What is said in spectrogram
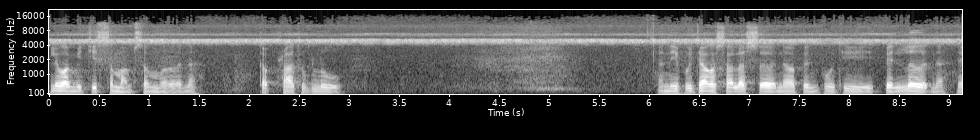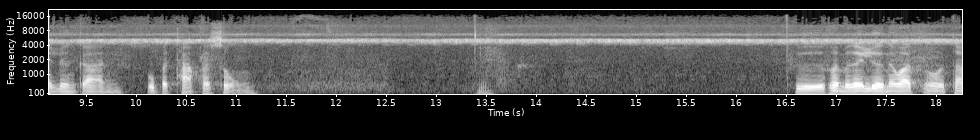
เรียกว่ามีจิตสม่ำเสมอนะ กับพระทุกลูก อันนี้พระเจ้าก็สรรเสริญนะเป็นผู้ที่เป็นเลิศนะในเรื่องการอุปถากพระสงฆ์ คือเพื่อนมาได้เรื่องนะว่า โอ้ถ้า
